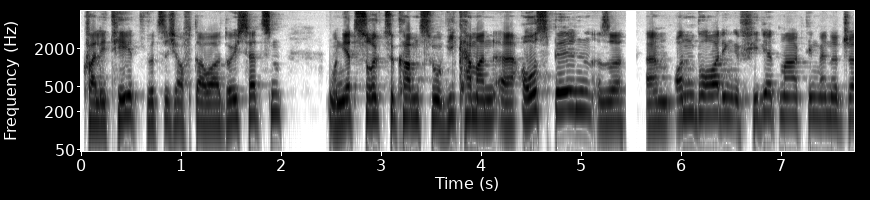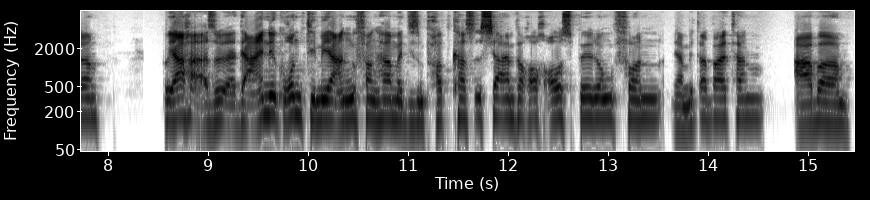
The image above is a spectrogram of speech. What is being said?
Qualität wird sich auf Dauer durchsetzen. Und jetzt zurückzukommen zu, wie kann man äh, ausbilden? Also ähm, Onboarding, Affiliate Marketing Manager. Ja, also der eine Grund, den wir ja angefangen haben mit diesem Podcast, ist ja einfach auch Ausbildung von ja, Mitarbeitern. Aber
